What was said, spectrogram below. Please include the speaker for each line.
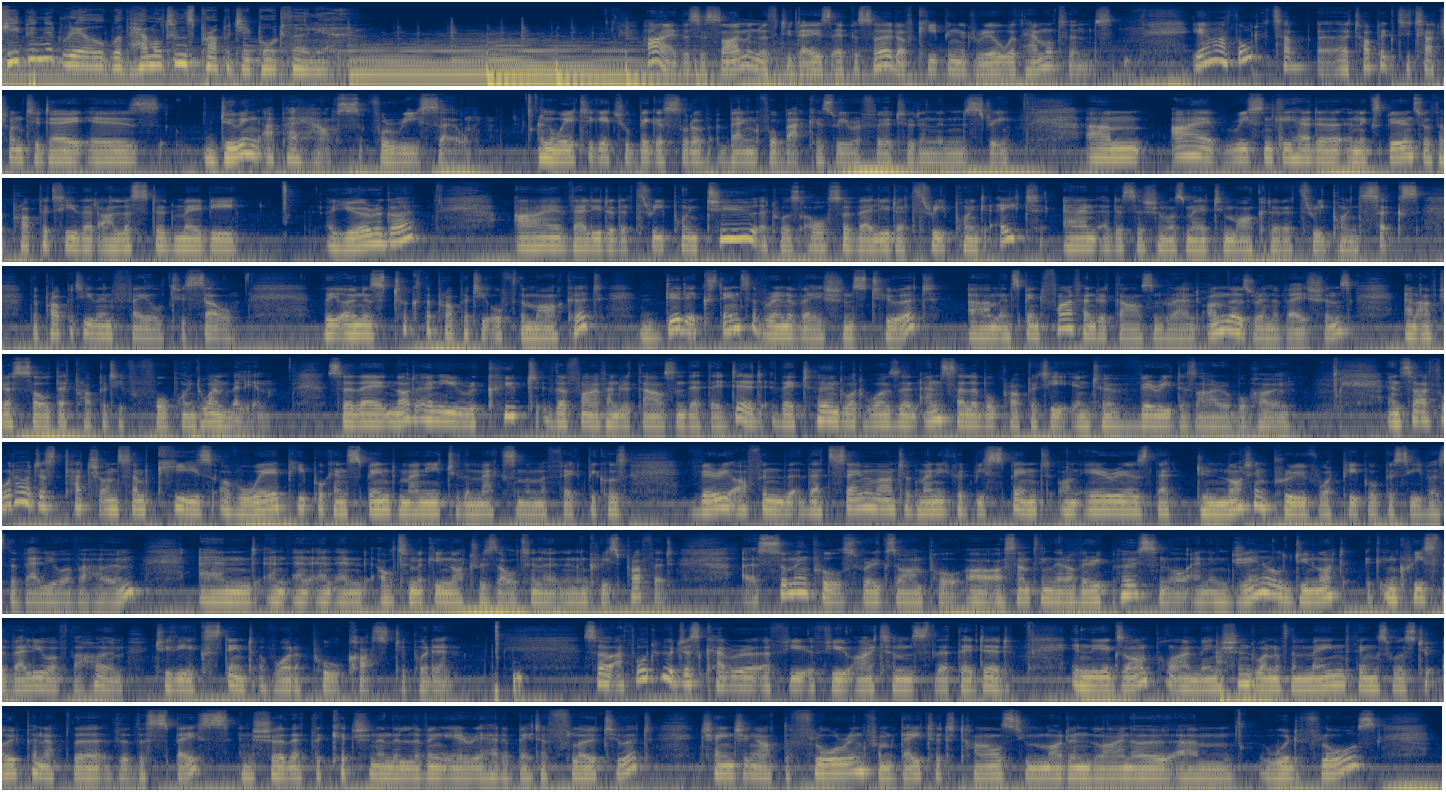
Speaker 1: Keeping it real with Hamilton's property portfolio.
Speaker 2: Hi, this is Simon with today's episode of Keeping It Real with Hamiltons. Ian, I thought a topic to touch on today is doing up a house for resale and where to get your biggest sort of bang for buck, as we refer to it in the industry. Um, I recently had a, an experience with a property that I listed maybe a year ago. I valued it at 3.2. It was also valued at 3.8, and a decision was made to market it at 3.6. The property then failed to sell. The owners took the property off the market, did extensive renovations to it, um, and spent 500,000 Rand on those renovations, and I've just sold that property for 4.1 million. So they not only recouped the 500,000 that they did, they turned what was an unsellable property into a very desirable home. And so I thought I would just touch on some keys of where people can spend money to the maximum effect because very often th- that same amount of money could be spent on areas that do not improve what people perceive as the value of a home and, and, and, and ultimately not result in an increased profit. Uh, swimming pools, for example, are, are something that are very personal and in general do not increase the value of the home to the extent of what a pool costs to put in. So I thought we would just cover a few a few items that they did. In the example I mentioned, one of the main things was to open up the, the, the space, ensure that the kitchen and the living area had a better flow to it, changing out the flooring from dated tiles to modern lino um, wood floors,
